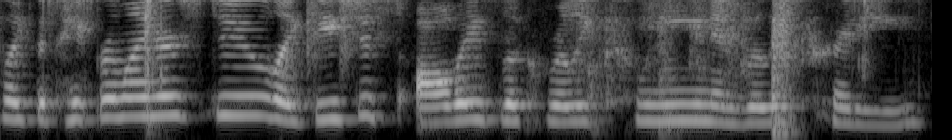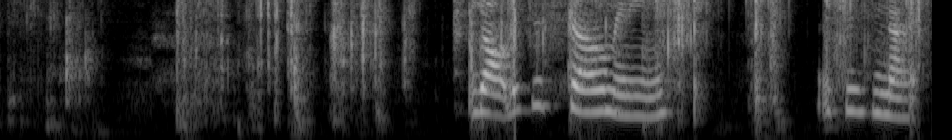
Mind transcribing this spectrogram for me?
like the paper liners do. Like these just always look really clean and really pretty. Y'all, this is so many. This is nuts.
